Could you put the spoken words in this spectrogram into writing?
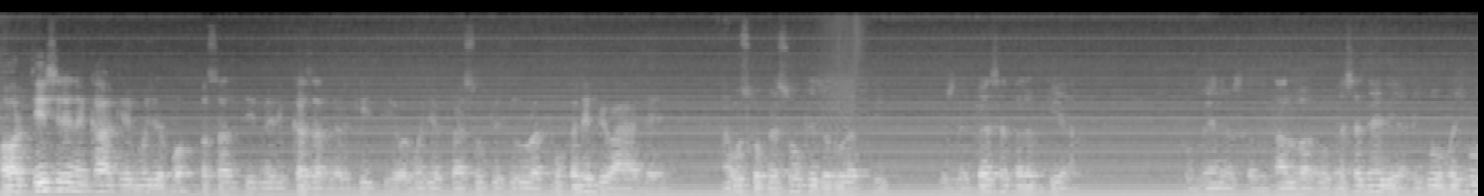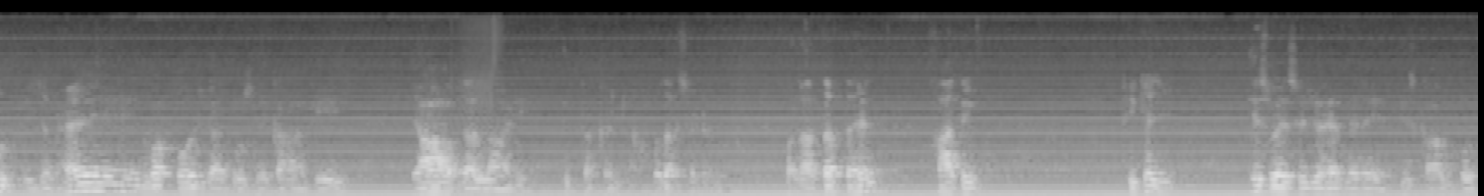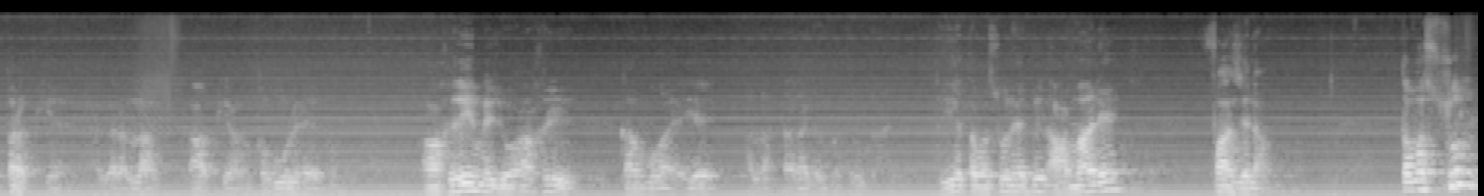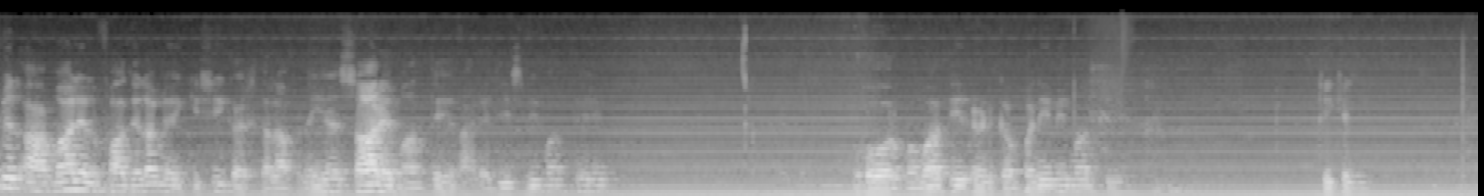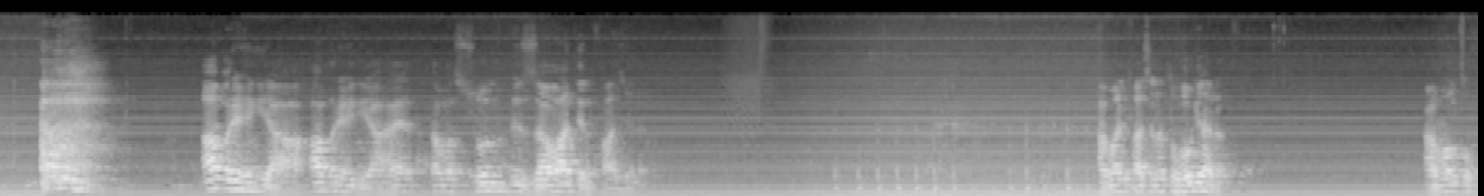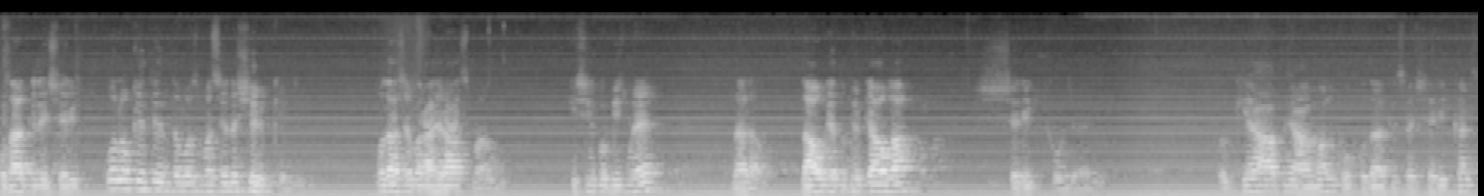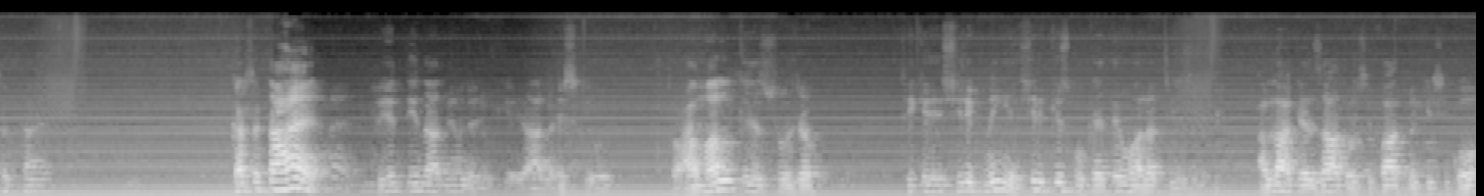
और तीसरे ने कहा कि मुझे बहुत पसंद थी, मेरी कज़न लड़की थी और मुझे पैसों की ज़रूरत मुख्तलिफ़ रिवायत है हाँ उसको पैसों की ज़रूरत थी। उसने पैसे तलब किया। तो मैंने उसका मुतालबा को पैसे दे दिया। लेकिन वो मजबूर थी। जब है वक्त पहुँच गया तो उसने कहा कि अब्दुल्ला इतना खुदा से डर। फला तब तहल खातिब ठीक है जी? इस वजह से जो है मैंने इस काम को तर्क किया है। अगर अल्लाह आपके यहाँ कबूल है तो आखिरी में जो आखिरी काम हुआ है, ये अल्लाह ताला का है। तो ये तवसल है बिल आमाल फाजिला। तवसल बिल आमाल फाजिला में किसी का इख्तलाफ नहीं है। सारे मानते हैं आहदीस भी मानते हैं। और ममाती एंड कंपनी भी मानती है। ठीक है जी। अब रह गया, अब रह गया है तवसुल बिजवात फाजिला। फासला तो हो गया ना। अमल को खुदा के लिए शरीक, वो लोग कहते हैं तो बस वसीला शिरक के जी। खुदा से बराह रास्त मांगो। किसी को बीच में ना लाओ। लाओगे तो फिर क्या होगा? शरीक हो जाएगा। तो क्या आपने अमल को खुदा के साथ शरीक कर सकता है? कर सकता है? तो ये तीन आदमियों ने जो किया यार इसकी वजह तो अमल के सो जब ठीक है, ये शिरक नहीं है। शिरक किसको कहते हैं? वो अलग चीज़ है। अल्लाह के ज़ात और सिफात में किसी को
